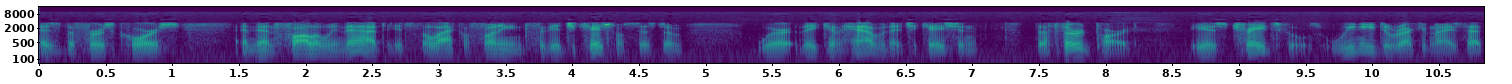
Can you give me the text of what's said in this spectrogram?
as the first course, and then following that, it's the lack of funding for the educational system where they can have an education. The third part is trade schools. We need to recognize that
